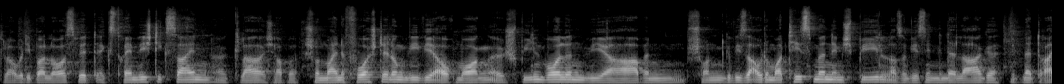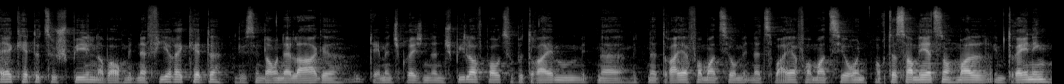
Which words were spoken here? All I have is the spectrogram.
Ich glaube, die Balance wird extrem wichtig sein. Äh, klar, ich habe schon meine Vorstellung, wie wir auch morgen äh, spielen wollen. Wir haben schon gewisse Automatismen im Spiel. Also wir sind in der Lage, mit einer Dreierkette zu spielen, aber auch mit einer Viererkette. Wir sind auch in der Lage, dementsprechend einen Spielaufbau zu betreiben mit einer, mit einer Dreierformation, mit einer Zweierformation. Auch das haben wir jetzt nochmal im Training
